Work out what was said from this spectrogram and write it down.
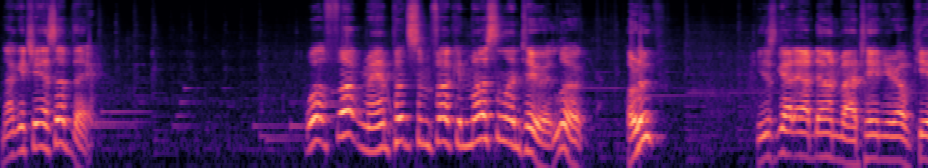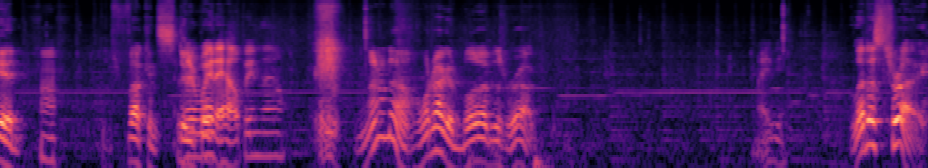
Now get your ass up there. Well, fuck, man. Put some fucking muscle into it. Look. Haloop. You just got outdone by a 10 year old kid. Huh. You fucking stupid. Is there a way to help him though? I don't know. I wonder if I could blow up this rock. Maybe. Let us try.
